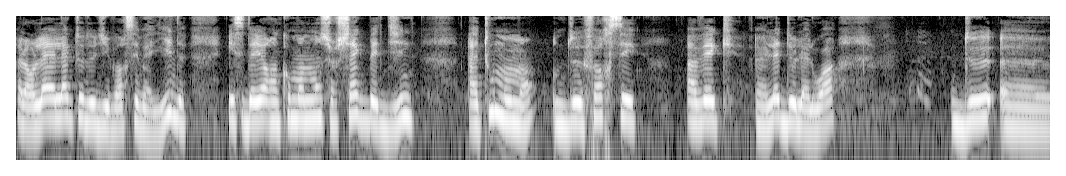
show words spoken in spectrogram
Alors là, l'acte de divorce est valide, et c'est d'ailleurs un commandement sur chaque beddin, à tout moment, de forcer, avec euh, l'aide de la loi, de euh,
